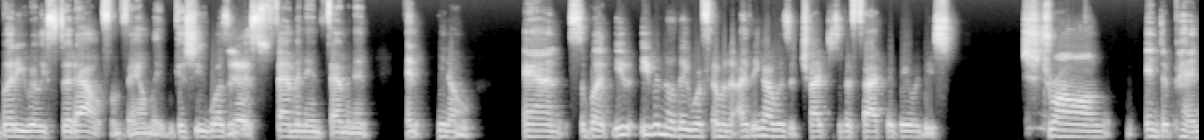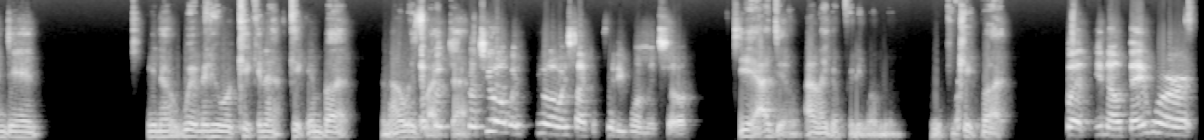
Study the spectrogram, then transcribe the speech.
Buddy really stood out from family because she wasn't yes. this feminine, feminine and you know, and so, but you, even though they were feminine, I think I was attracted to the fact that they were these strong, independent, you know, women who are kicking at kicking butt, and I always like that. But you always, you always like a pretty woman, so yeah, I do. I like a pretty woman who can kick butt. But you know, they were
